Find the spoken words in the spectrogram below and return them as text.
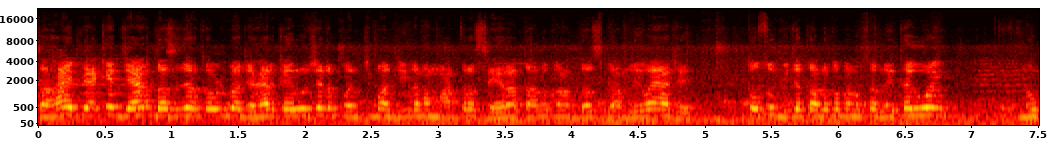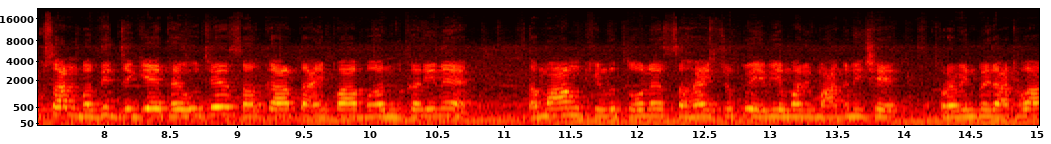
સહાય પેકેજ જાહેર દસ હજાર કરોડ રૂપિયા જાહેર કર્યું છે અને પંચમહાલ જિલ્લામાં માત્ર શહેરા તાલુકાના દસ ગામ લેવાયા છે. તો શું બીજા તાલુકામાં નુકસાન નહીં થયું હોય? નુકસાન બધી જ જગ્યાએ થયું છે. સરકાર તાઇફા બંધ કરીને તમામ ખેડૂતોને સહાય ચૂકવે એવી અમારી માંગણી છે. પ્રવીણભાઈ રાઠવા,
